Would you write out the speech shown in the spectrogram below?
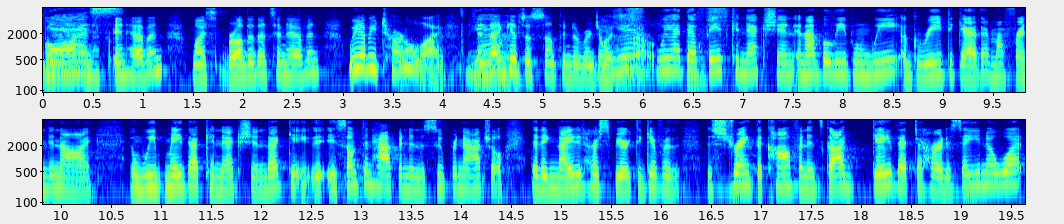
gone in, Yes. in heaven, my brother that's in heaven, we have eternal life. And that gives us something to rejoice Yeah, about. we had that faith connection, and I believe when we agreed together, my friend and I, and we made that connection, that gave it, it- something happened in the supernatural that ignited her spirit to give her the, the strength, the confidence. God gave that to her to say, you know what?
